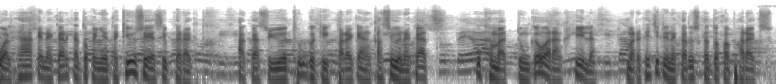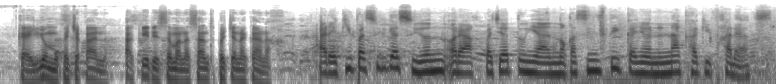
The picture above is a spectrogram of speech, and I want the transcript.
walha kenakar kato kenyata takiu yasip karakt akasuyut ukakik parak ang kasuyunakats ukamat tungka warang khila markachirinakaros kato paraksu kayo mukachakan akiri Semana Sant pachanakanah Arequipa sulgasuyun orak pachatuyan nokasinsti kanyonanak hakip haraks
